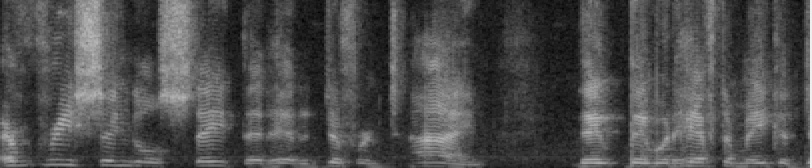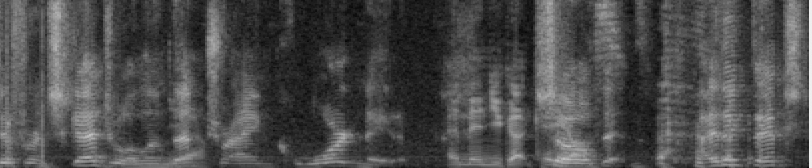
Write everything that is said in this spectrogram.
every single state that had a different time, they, they would have to make a different schedule and then try and coordinate them. And then you got So chaos. th- I think that's,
